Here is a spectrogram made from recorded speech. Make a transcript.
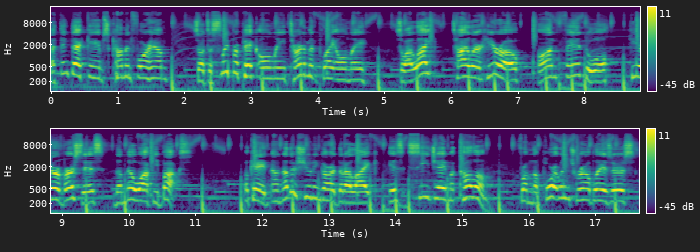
I think that game's coming for him. So it's a sleeper pick only, tournament play only. So I like Tyler Herro on FanDuel here versus the Milwaukee Bucks. Okay, another shooting guard that I like is CJ McCollum from the Portland Trailblazers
